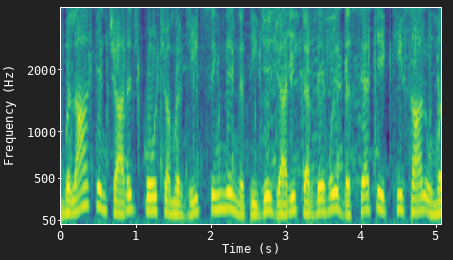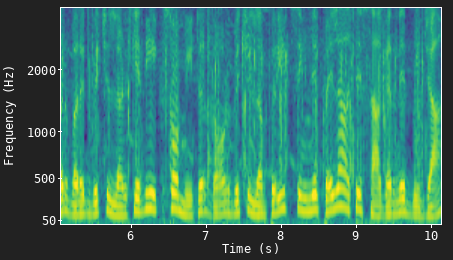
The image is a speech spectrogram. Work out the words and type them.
Block incharge coach Amarjit Singh ਨੇ ਨਤੀਜੇ ਜਾਰੀ ਕਰਦੇ ਹੋਏ ਦੱਸਿਆ ਕਿ 21 ਸਾਲ ਉਮਰ ਵਰਗ ਵਿੱਚ ਲੜਕੇ ਦੀ 100 ਮੀਟਰ ਦੌੜ ਵਿੱਚ ਲੰਪਰੀਤ ਸਿੰਘ ਨੇ ਪਹਿਲਾ ਅਤੇ ਸਾਗਰ ਨੇ ਦੂਜਾ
